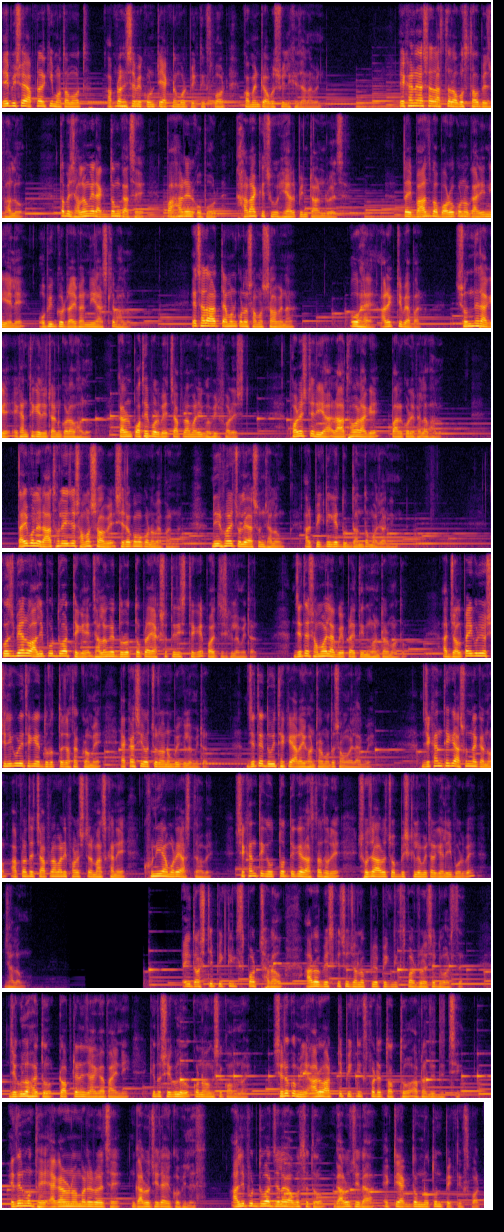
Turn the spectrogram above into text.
এই বিষয়ে আপনার কি মতামত? আপনার হিসেবে কোনটি এক নম্বর পিকনিক স্পট কমেন্টে অবশ্যই লিখে জানাবেন। এখানে আসা রাস্তার অবস্থাও বেশ ভালো। তবে ঝালংয়ের একদম কাছে পাহাড়ের ওপর খাড়া কিছু হেয়ারপিন টার্ন রয়েছে। তাই বাস বা বড় কোনো গাড়ি নিয়ে এলে অভিজ্ঞ ড্রাইভার নিয়ে আসলে ভালো। এছাড়া আর তেমন কোনো সমস্যা হবে না। ও হ্যাঁ আরেকটি ব্যাপার। সন্ধ্যের আগে এখান থেকে রিটার্ন করা ভালো, কারণ পথে পড়বে চাপড়ামারি গভীর ফরেস্ট। ফরেস্ট এরিয়া রাত হওয়ার আগে পার করে ফেলা ভালো। তাই বলে রাত হলেই যে সমস্যা হবে সেরকমও কোনো ব্যাপার না। নির্ভয়ে চলে আসুন ঝালং, আর পিকনিকের দুর্দান্ত মজা নিন। কোচবিহার ও আলিপুরদুয়ার থেকে ঝালংয়ের দূরত্ব প্রায় একশো থেকে পঁয়ত্রিশ কিলোমিটার। যেতে সময় লাগবে প্রায় তিন ঘণ্টার মতো। আর জলপাইগুড়ি ও শিলিগুড়ি থেকে দূরত্ব যথাক্রমে একাশি ও চুরানব্বই কিলোমিটার, যেতে দুই থেকে আড়াই ঘণ্টার মতো সময় লাগবে। যেখান থেকে আসুন না কেন, আপনাদের চাপড়ামারি ফরেস্টের মাঝখানে খুনিয়া মোড়ে আসতে হবে। সেখান থেকে উত্তর দিকে রাস্তা ধরে সোজা আরও চব্বিশ কিলোমিটার গেলেই পড়বে ঝালং। এই দশটি পিকনিক স্পট ছাড়াও আরও বেশ কিছু জনপ্রিয় পিকনিক স্পট রয়েছে ডুয়ার্সে, যেগুলো হয়তো টপ টেনে জায়গা পায়নি, কিন্তু সেগুলো কোনো অংশে কম নয়। সেরকমই আরও আটটি পিকনিক স্পটের তথ্য আপনাদের দিচ্ছি। এদের মধ্যে এগারো নম্বরে রয়েছে গারোচিরা ইকো ভিলেজ আলিপুরদুয়ার জেলায় অবস্থিত গারোচিরা একটি একদম নতুন পিকনিক স্পট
